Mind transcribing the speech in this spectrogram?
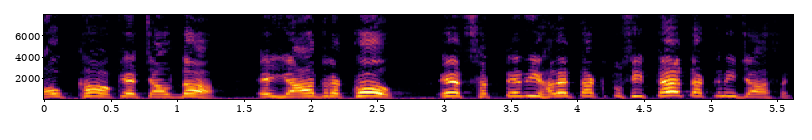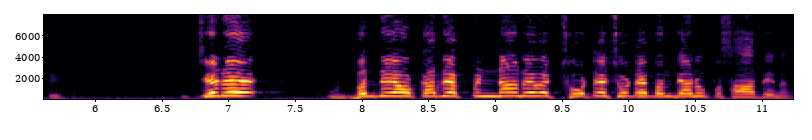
ਔਖਾ ਹੋ ਕੇ ਚੱਲਦਾ, ਇਹ ਯਾਦ ਰੱਖੋ, ਇਹ ਸੱਤੇ ਦੀ ਹਲੇ ਤੱਕ ਤੁਸੀਂ ਤਹਿ ਤੱਕ ਨਹੀਂ ਜਾ ਸਕੇ। ਜਿਹੜੇ ਬੰਦੇ ਉਹ ਕਰਦੇ ਪਿੰਡਾਂ ਦੇ ਵਿੱਚ ਛੋਟੇ ਛੋਟੇ ਬੰਦਿਆਂ ਨੂੰ ਫਸਾ ਦੇਣਾ।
